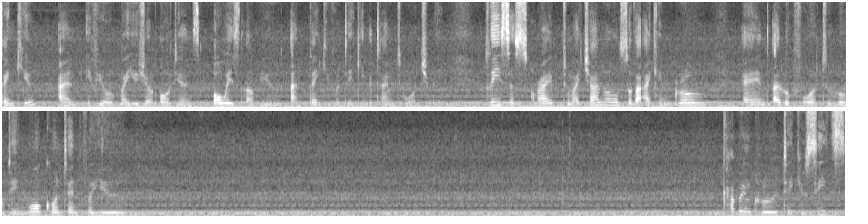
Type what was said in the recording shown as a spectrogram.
thank you. And if you're my usual audience, always love you and thank you for taking the time to watch me. Please subscribe to my channel so that I can grow and I look forward to loading more content for you cabin crew take your seats,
